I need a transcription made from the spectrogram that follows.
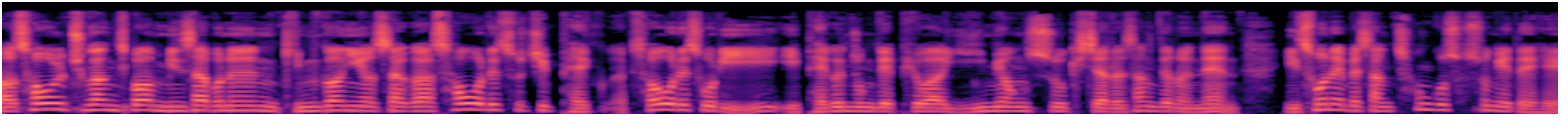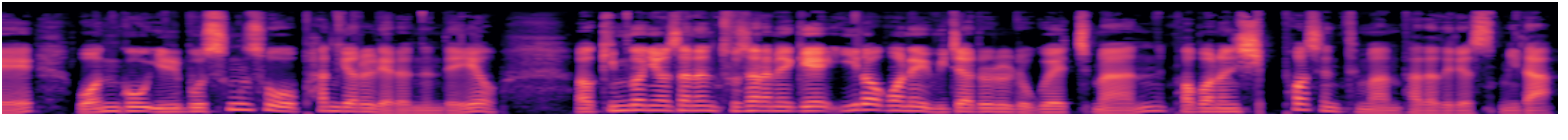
어, 서울중앙지법 민사부는 김건희 여사가 서울의 소지 백, 서울의 소리 이 백은종 대표와 이명수 기자를 상대로 낸 이 손해배상 청구 소송에 대해 원고 일부 승소 판결을 내렸는데요. 어, 김건희 여사는 두 사람에게 1억 원의 위자료를 요구했지만 법원은 10%만 받아들였습니다.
